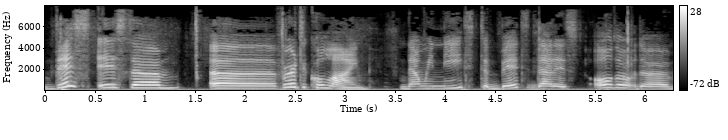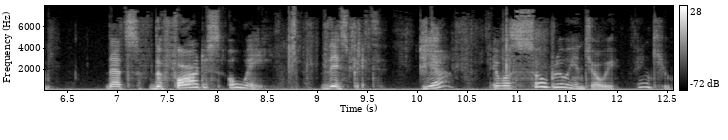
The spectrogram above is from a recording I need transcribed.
This is the uh, vertical line then we need the bit that is all the, the that's the farthest away. This bit. Yeah? It was so brilliant Joie. Thank you.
